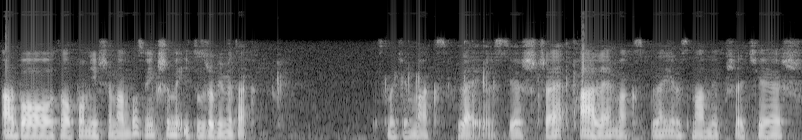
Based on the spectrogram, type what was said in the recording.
albo to pomniejszymy, albo zwiększymy i tu zrobimy tak. To będzie max players jeszcze, ale max players mamy przecież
